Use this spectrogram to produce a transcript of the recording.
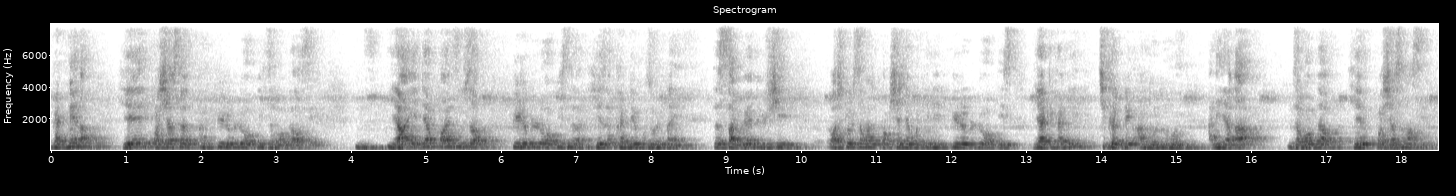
घटनेला हे प्रशासन आणि पी डब्ल्यू ऑफिस जबाबदार असेल. या येत्या पाच दिवसात पी डब्ल्यू डी ऑफिसनं हे जर खड्डे बुजवले नाही तर सहाव्या दिवशी वास्तविक समाज पक्षाच्या वतीने पी डब्ल्यू डी ऑफिस या ठिकाणी चिखलपेक आंदोलन होईल आणि याला जबाबदार हे प्रशासन असेल.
